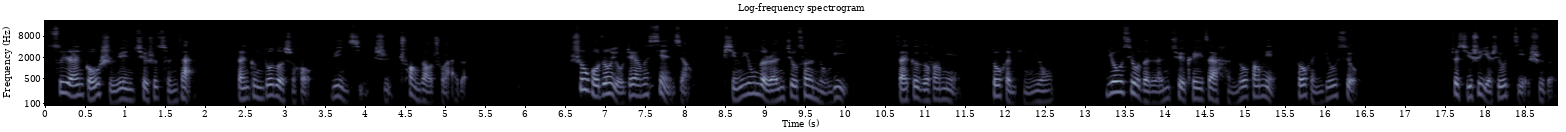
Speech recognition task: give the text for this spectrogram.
虽然狗屎运确实存在，但更多的时候运气是创造出来的。生活中有这样的现象：平庸的人就算努力，在各个方面都很平庸。优秀的人却可以在很多方面都很优秀，这其实也是有解释的。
